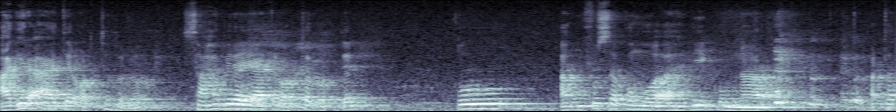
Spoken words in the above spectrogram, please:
আগের আয়াতের অর্থ হলো, সাহাবিরা আয়াতের অর্থ করতেন কু আনফুসাকুম ওয়া আহলিকুম নার। অর্থাৎ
